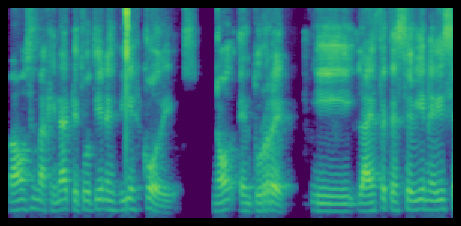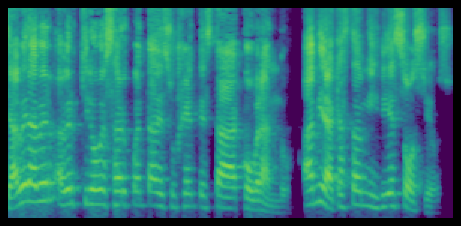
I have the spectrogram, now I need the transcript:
vamos a imaginar que tú tienes 10 códigos, ¿no? En tu red. Y la FTC viene y dice, a ver, a ver, a ver, quiero saber cuánta de su gente está cobrando. Ah, mira, acá están mis 10 socios.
